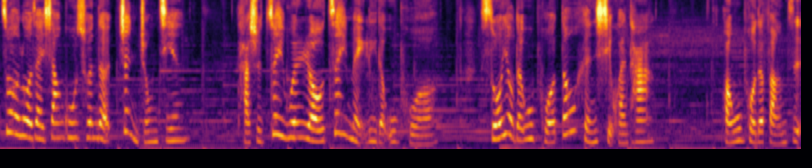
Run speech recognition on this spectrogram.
坐落在香菇村的正中间，她是最温柔、最美丽的巫婆，所有的巫婆都很喜欢她。黄巫婆的房子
